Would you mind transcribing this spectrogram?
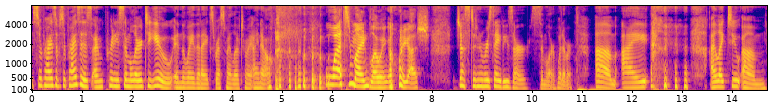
surprise of surprises, I'm pretty similar to you in the way that I express my love to my. I know. what mind blowing! Oh my gosh, Justin and Mercedes are similar. Whatever. Um, I I like to. Um,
